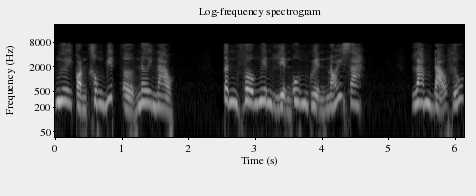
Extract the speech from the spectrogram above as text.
Ngươi còn không biết ở nơi nào. Tân vô nguyên liền ôm quyền nói ra. Lam đảo hữu.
